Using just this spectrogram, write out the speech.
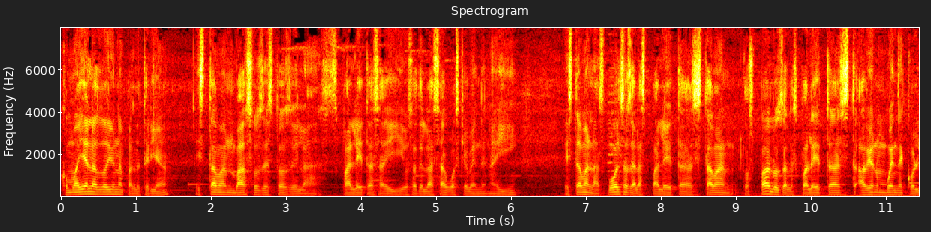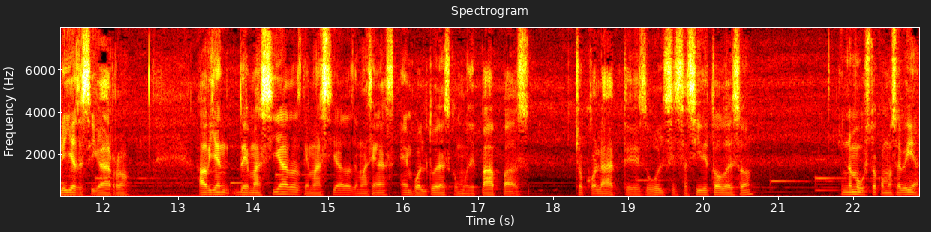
como ahí al lado hay una paletería, estaban vasos de estos de las paletas ahí, o sea, de las aguas que venden ahí, estaban las bolsas de las paletas, estaban los palos de las paletas, habían un buen de colillas de cigarro, habían demasiados, demasiados, demasiadas envolturas como de papas, chocolates, dulces, así de todo eso. Y no me gustó cómo se veía.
